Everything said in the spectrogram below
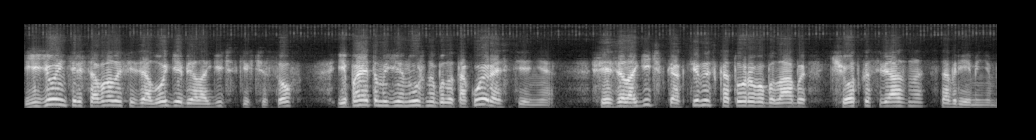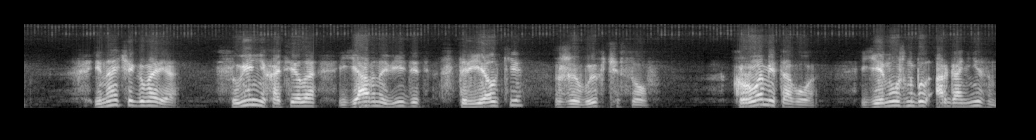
ее интересовала физиология биологических часов, и поэтому ей нужно было такое растение, физиологическая активность которого была бы четко связана со временем. Иначе говоря, Суини хотела явно видеть стрелки живых часов. Кроме того, ей нужен был организм,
